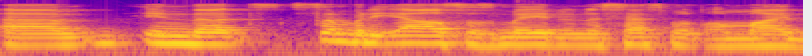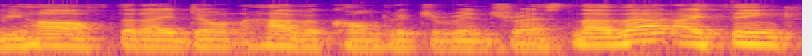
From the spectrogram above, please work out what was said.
Um, in that somebody else has made an assessment on my behalf that I don't have a conflict of interest. Now that I think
